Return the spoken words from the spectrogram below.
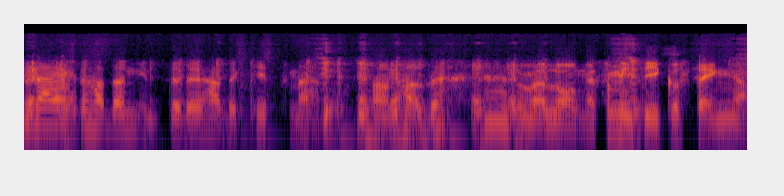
Nej, det hade han inte. Det hade Kitman. Han hade de här långa som inte gick att stänga.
